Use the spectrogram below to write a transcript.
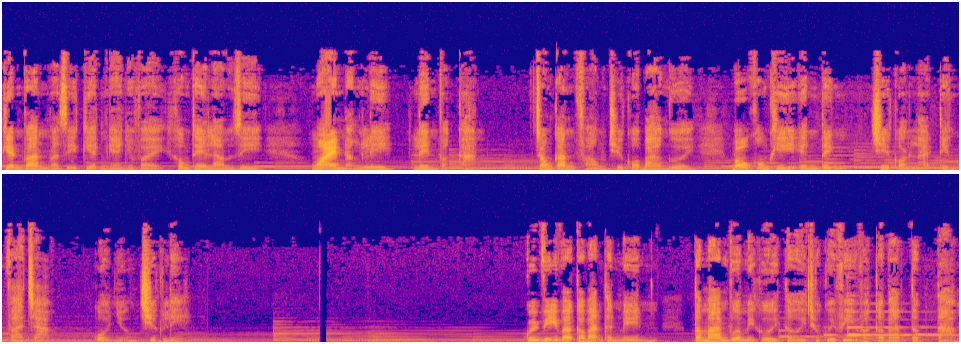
Kiên Văn và Dĩ Kiệt nghe như vậy, không thể làm gì ngoài năng ly lên và cản. Trong căn phòng chỉ có ba người, bầu không khí yên tĩnh, chỉ còn lại tiếng va chạm của những chiếc ly. Quý vị và các bạn thân mến, Tâm An vừa mới gửi tới cho quý vị và các bạn tập 8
